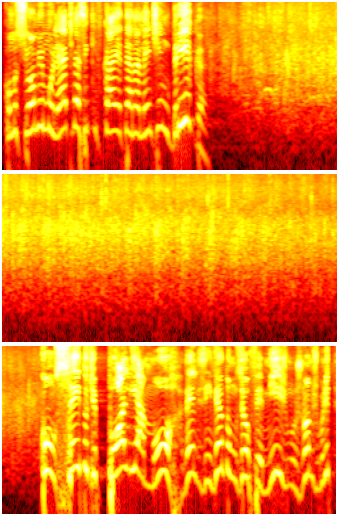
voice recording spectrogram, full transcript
como se homem e mulher tivessem que ficar eternamente em briga. Conceito de poliamor, né? eles inventam uns eufemismos, uns nomes bonitos.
